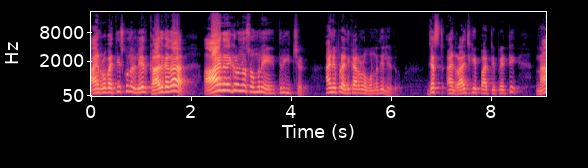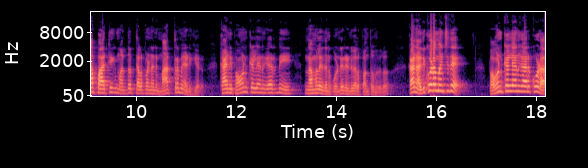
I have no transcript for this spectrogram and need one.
ఆయన రూపాయి తీసుకున్నది లేదు కాదు కదా. ఆయన దగ్గర ఉన్న సొమ్ముని తిరిగి ఇచ్చాడు ఆయన ఎప్పుడు అధికారంలో ఉన్నది లేదు. జస్ట్ ఆయన రాజకీయ పార్టీ పెట్టి నా పార్టీకి మద్దతు తెలపండి అని మాత్రమే అడిగారు. కానీ పవన్ కళ్యాణ్ గారిని నమ్మలేదనుకోండి రెండు వేల పంతొమ్మిదిలో. కానీ అది కూడా మంచిదే. పవన్ కళ్యాణ్ గారు కూడా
